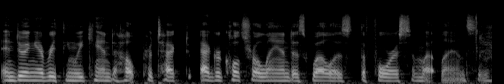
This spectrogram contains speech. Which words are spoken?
and doing everything we can to help protect agricultural land as well as the forests and wetlands. And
